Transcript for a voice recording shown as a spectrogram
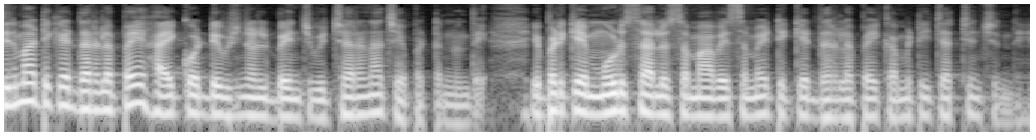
సినిమా టికెట్ ధరలపై హైకోర్టు డివిజనల్ బెంచ్ విచారణ చేపట్టనుంది. ఇప్పటికే మూడుసార్లు సమావేశమై టికెట్ ధరలపై కమిటీ చర్చించింది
